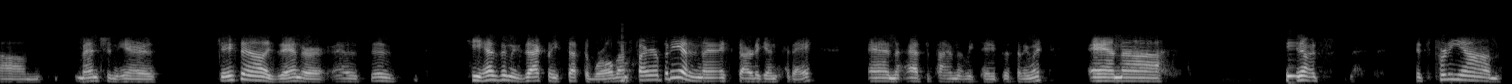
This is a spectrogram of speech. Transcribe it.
um, mention here is Jason Alexander has is he hasn't exactly set the world on fire, but he had a nice start again today, and at the time that we taped this anyway, and uh, you know it's it's pretty um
